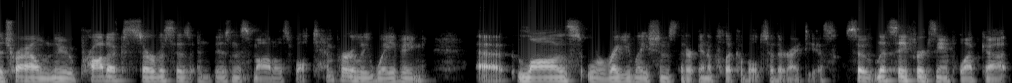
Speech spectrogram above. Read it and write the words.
to trial new products, services, and business models while temporarily waiving uh, laws or regulations that are inapplicable to their ideas. So let's say, for example, I've got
